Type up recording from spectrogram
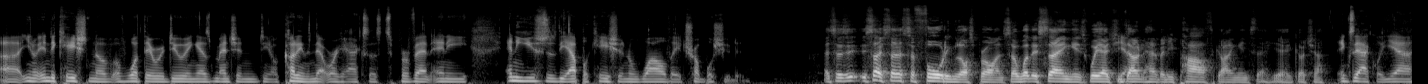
uh, you know, indication of, of what they were doing, as mentioned, you know, cutting the network access to prevent any any uses of the application while they troubleshooted. And so, so, so that's a forwarding loss, Brian. So what they're saying is we actually yeah. don't have any path going into there. Yeah, gotcha. Exactly, yeah.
